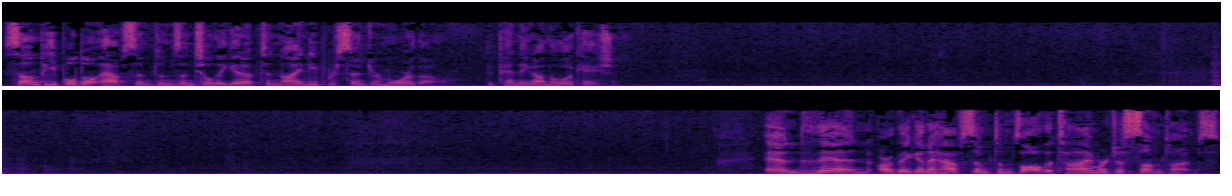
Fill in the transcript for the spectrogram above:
Some people don't have symptoms until they get up to 90% or more, though, depending on the location. And then, are they going to have symptoms all the time or just sometimes?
